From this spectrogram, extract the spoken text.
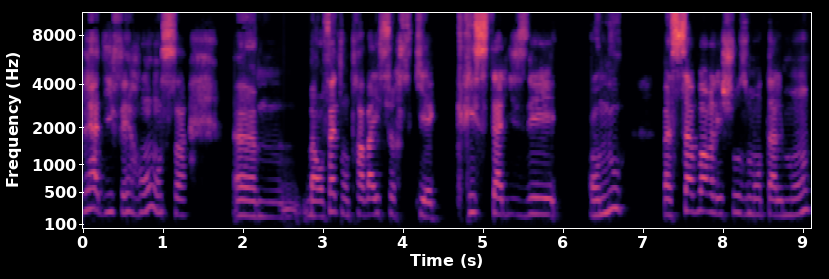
la différence euh, bah, en fait, on travaille sur ce qui est cristallisé en nous. Bah, savoir les choses mentalement,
